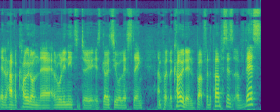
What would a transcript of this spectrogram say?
it'll have a code on there, and all you need to do is go to your listing and put the code in. But for the purposes of this,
